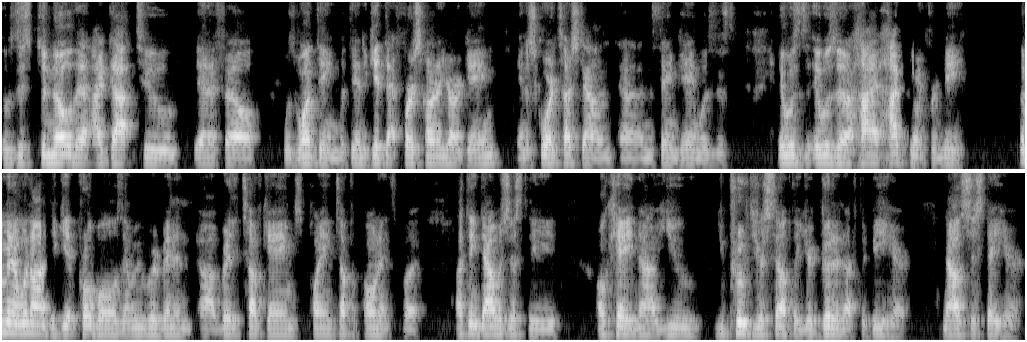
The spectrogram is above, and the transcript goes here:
it was just to know that I got to the NFL was one thing, but then to get that first hundred yard game and to score a touchdown uh, in the same game was just it was it was a high high point for me. I mean, I went on to get Pro Bowls and we were been in uh, really tough games, playing tough opponents, but I think that was just the okay. Now you you proved yourself that you're good enough to be here. Now let's just stay here.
